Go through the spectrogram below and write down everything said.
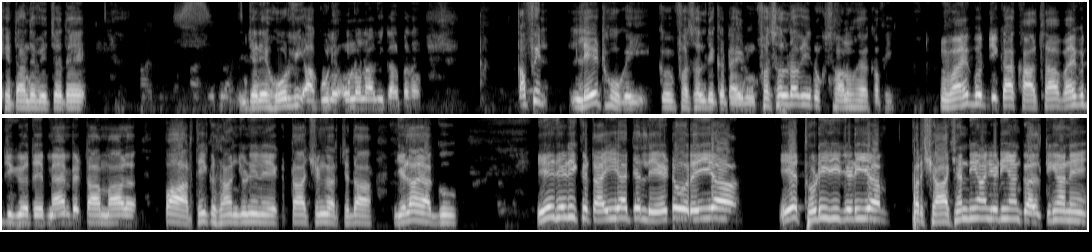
ਖੇਤਾਂ ਦੇ ਵਿੱਚ ਤੇ ਜਿਹੜੇ ਹੋਰ ਵੀ ਆਗੂ ਨੇ, ਉਹਨਾਂ ਨਾਲ ਵੀ ਗੱਲਬਾਤ। ਕਾਫੀ ਲੇਟ ਹੋ ਗਈ ਕੋਈ ਫਸਲ ਦੀ ਕਟਾਈ ਨੂੰ। ਫਸਲ ਦਾ ਵੀ ਨੁਕਸਾਨ ਹੋਇਆ ਕਾਫੀ। ਵਾਹਿਗੁਰੂ ਜੀ ਕਾ ਖਾਲਸਾ, ਵਾਹਿਗੁਰੂ ਜੀ ਕੀ ਫਤਿਹ। ਮੈਂ ਬੇਟਾ ਮਾਲ, ਭਾਰਤੀ ਕਿਸਾਨ ਯੂਨੀਅਨ ਏਕਤਾ ਸੰਘਰਸ਼ ਦਾ ਜ਼ਿਲ੍ਹਾ ਆਗੂ। ਇਹ ਜਿਹੜੀ ਕਟਾਈ ਅੱਜ ਲੇਟ ਹੋ ਰਹੀ ਆ, ਇਹ ਥੋੜੀ ਜੀ ਜਿਹੜੀ ਆ, ਪ੍ਰਸ਼ਾਸਨ ਦੀਆਂ ਜਿਹੜੀਆਂ ਗਲਤੀਆਂ ਨੇ,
